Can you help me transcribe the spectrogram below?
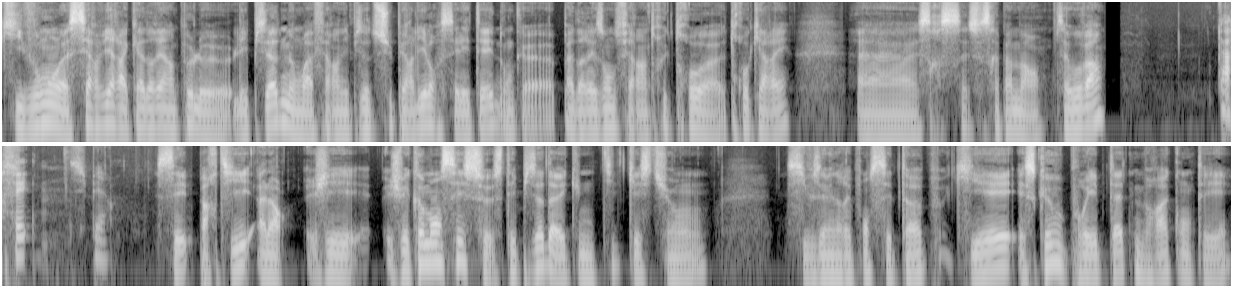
qui vont servir à cadrer un peu l'épisode, mais on va faire un épisode super libre, c'est l'été, donc euh, pas de raison de faire un truc trop, euh, trop carré. Euh, ce, serait- ce serait pas marrant. Ça vous va? Parfait. Super. C'est parti. Alors, je vais commencer ce- cet épisode avec une petite question. Si vous avez une réponse, c'est top. Qui est est-ce que vous pourriez peut-être me raconter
